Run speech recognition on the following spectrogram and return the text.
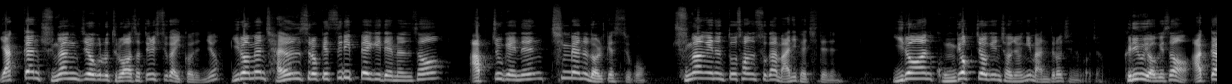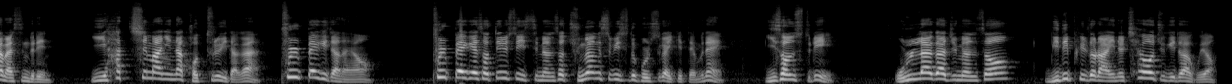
약간 중앙 지역으로 들어와서 뛸 수가 있거든요. 이러면 자연스럽게 3백이 되면서 앞쪽에는 측면을 넓게 쓰고 중앙에는 또 선수가 많이 배치되는 이러한 공격적인 전형이 만들어지는 거죠. 그리고 여기서 아까 말씀드린 이 하치만이나 거트루이다가 풀백이잖아요. 풀백에서 뛸 수 있으면서 중앙 수비수도 볼 수가 있기 때문에 이 선수들이 올라가 주면서 미드필더 라인을 채워주기도 하고요.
